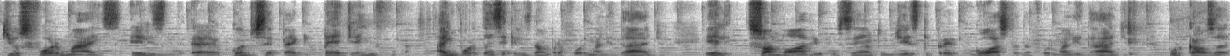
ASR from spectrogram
que os formais, eles, é, quando você pede a, info- a importância que eles dão para a formalidade, ele, só 9% diz que pre- gosta da formalidade por causa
